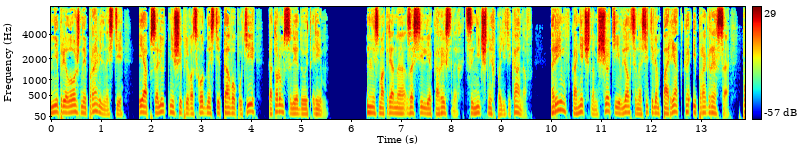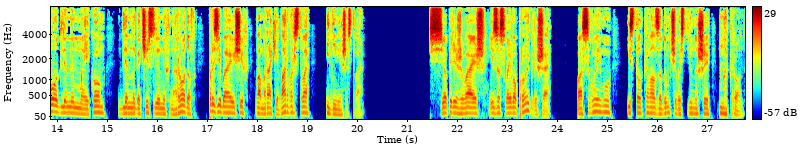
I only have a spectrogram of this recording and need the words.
непреложной правильности и абсолютнейшей превосходности того пути, которым следует Рим. Несмотря на засилье корыстных, циничных политиканов, Рим в конечном счете являлся носителем порядка и прогресса, подлинным маяком для многочисленных народов, прозябающих во мраке варварства и невежества. «Все переживаешь из-за своего проигрыша?» По-своему истолковал задумчивость юноши Макрон.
